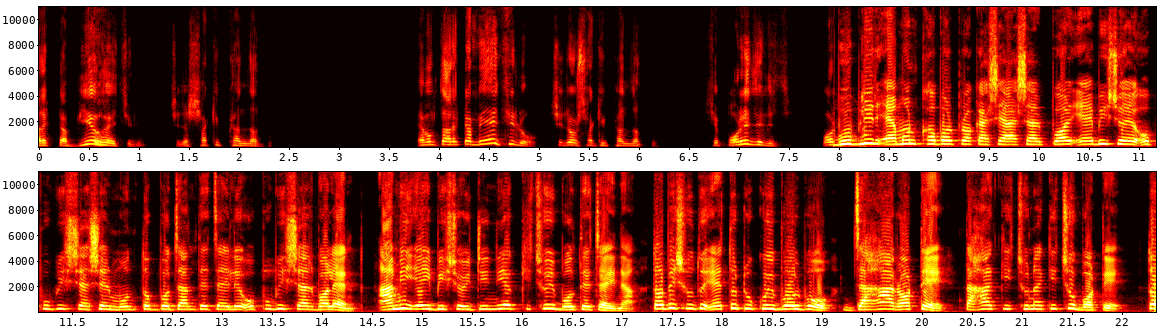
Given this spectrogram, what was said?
আরেকটা বিয়ে হয়েছিল, সেটা সাকিব খান জানত এবং তার একটা মেয়ে ছিল, সেটাও সাকিব খান জানত। সে পরে জেনেছে। বুবলির এমন খবর প্রকাশে আসার পর এ বিষয়ে অপু বিশ্বাসের মন্তব্য জানতে চাইলে অপু বিশ্বাস বলেন, আমি এই বিষয়টি নিয়ে কিছুই বলতে চাই না। তবে শুধু এতটুকুই বলব, যাহা রটে, তাহা কিছু না কিছু বটে। তো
